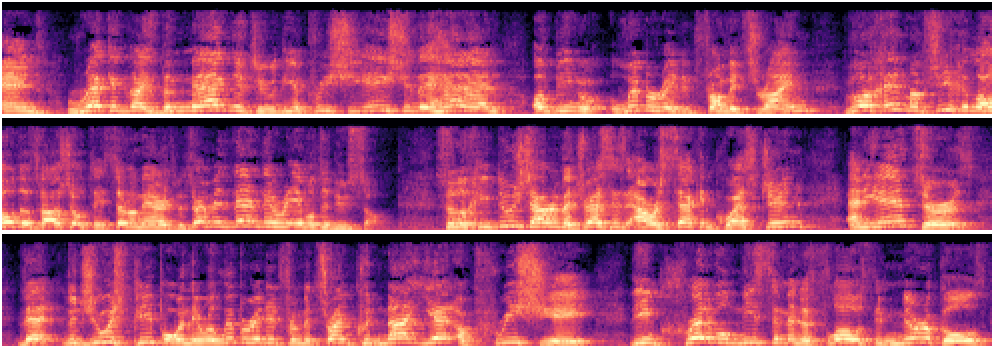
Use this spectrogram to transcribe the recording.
and recognize the magnitude, the appreciation they had of being liberated from Mitzrayim. And then they were able to do so. So the Chidush Harim addresses our second question, and he answers that the Jewish people, when they were liberated from Mitzrayim, could not yet appreciate the incredible nisim and flows, the miracles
